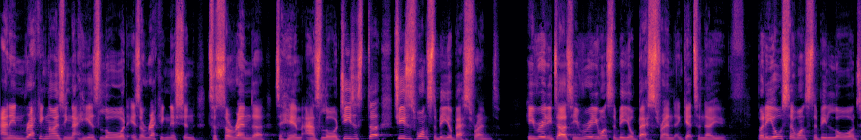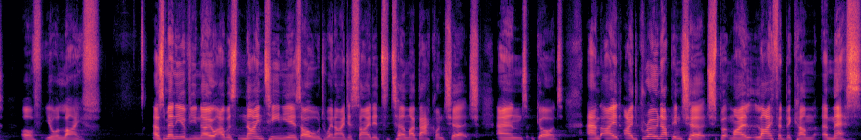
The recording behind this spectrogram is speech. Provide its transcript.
And in recognizing that he is Lord is a recognition to surrender to him as Lord. Jesus, Jesus wants to be your best friend. He really does. He really wants to be your best friend and get to know you. But he also wants to be Lord of your life. As many of you know, I was 19 years old when I decided to turn my back on church and God. And I'd, I'd grown up in church, but my life had become a mess.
